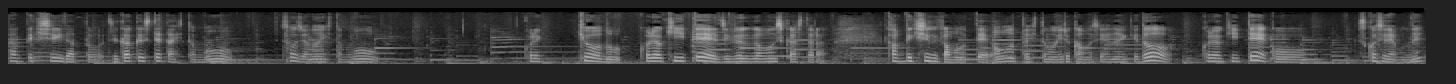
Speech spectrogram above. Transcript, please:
完璧主義だと自覚してた人もそうじゃない人もこれ今日のこれを聞いて自分がもしかしたら完璧主義かもって思った人もいるかもしれないけどこれを聞いてこう少しでもね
